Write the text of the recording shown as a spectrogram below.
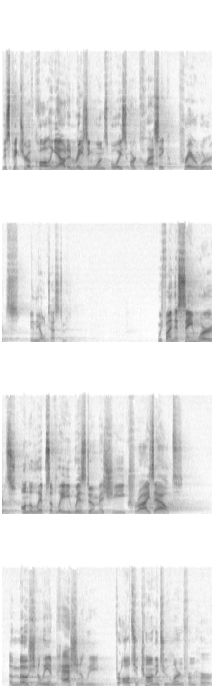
This picture of calling out and raising one's voice are classic prayer words in the Old Testament. We find the same words on the lips of Lady Wisdom as she cries out emotionally and passionately for all to come and to learn from her.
